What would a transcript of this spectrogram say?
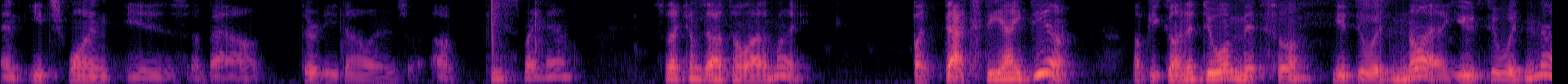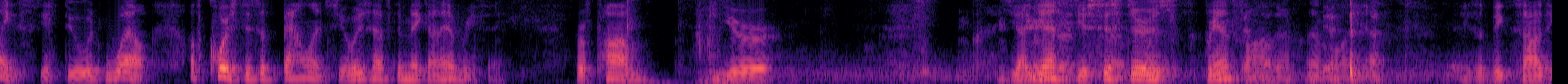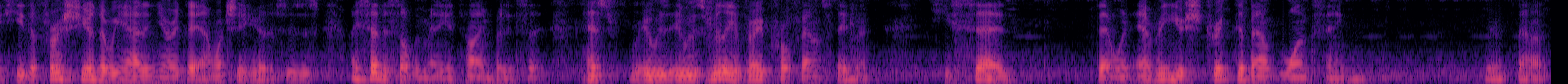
and each one is about thirty dollars a piece right now, so that comes out to a lot of money. But that's the idea. If you're gonna do a mitzvah, you do it noah, you do it nice, you do it well. Of course, there's a balance you always have to make on everything. Rav Pam, your, yeah, I guess your sister's grandfather, in-law, yeah, he's a big tzaddik. He, the first year that we had in Yeridea, I want you to hear this. This is, I said this over many a time, but it's a, has, it was, it was really a very profound statement. He said that whenever you're strict about one thing, hear it out.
